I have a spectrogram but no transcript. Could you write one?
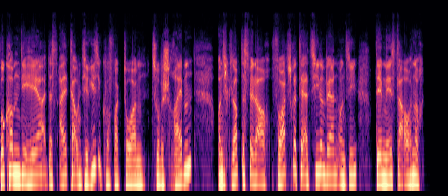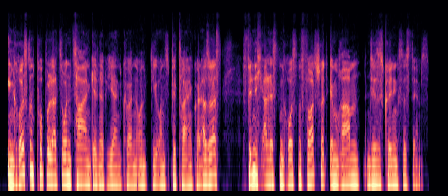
wo kommen die her, das Alter und die Risikofaktoren zu beschreiben. Und ich glaube, dass wir da auch Fortschritte erzielen werden und sie demnächst da auch noch in größeren Populationen Zahlen generieren können und die uns mitteilen können. Also das finde ich alles einen großen Fortschritt im Rahmen dieses Screening-Systems.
